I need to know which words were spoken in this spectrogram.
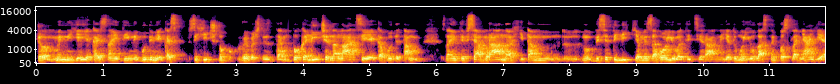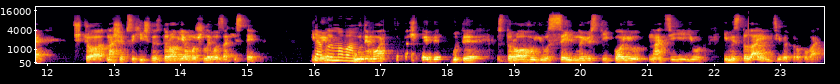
що ми не є якась, знаєте, і не будемо якась психічно, вибачте, там покалічена нація, яка буде там, знаєте, вся в ранах і там ну, десятиліттями загоювати ці рани. Я думаю, власне послання є, що наше психічне здоров'я можливо захистити. І Дякуємо ми вам. будемо вибір бути здоровою, сильною, стійкою нацією, і ми здолаємо ці випробування.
